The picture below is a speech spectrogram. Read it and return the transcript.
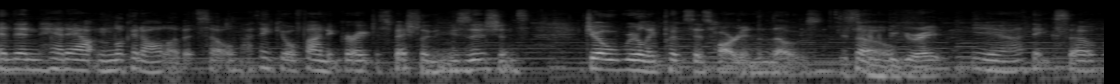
and then head out and look at all of it. So I think you'll find it great, especially the musicians. Joe really puts his heart into those. It's so, going to be great. Yeah, I think so.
